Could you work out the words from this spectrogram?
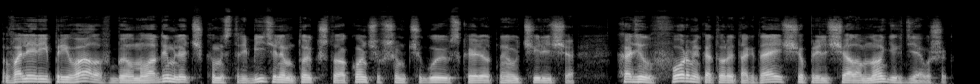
Валерий Привалов был молодым летчиком-истребителем, только что окончившим Чугуевское летное училище, ходил в форме, которая тогда еще прельщала многих девушек.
